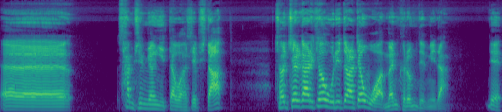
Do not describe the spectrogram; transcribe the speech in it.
에, 30명이 있다고 하십시다. 전체를 가리켜 우리들한테 워면 그럼 됩니다. 네.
